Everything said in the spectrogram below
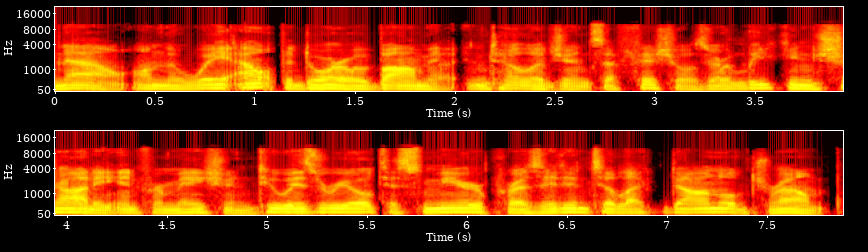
Now on the way out the door Obama intelligence officials are leaking shoddy information to Israel to smear President-elect Donald Trump.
